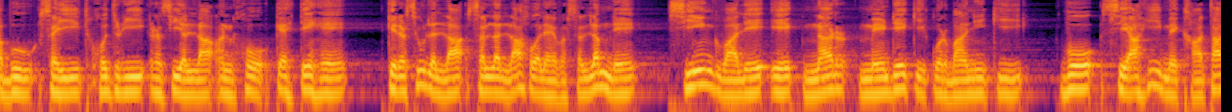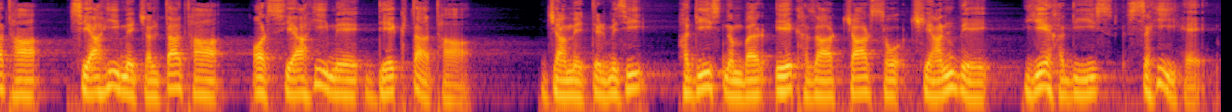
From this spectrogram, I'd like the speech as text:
ابو سعید خدری رضی اللہ عنہ کہتے ہیں کہ رسول اللہ صلی اللہ علیہ وسلم نے سینگ والے ایک نر مینڈے کی قربانی کی۔ وہ سیاہی میں کھاتا تھا، سیاہی میں چلتا تھا اور سیاہی میں دیکھتا تھا۔ جامع ترمزی حدیث نمبر ایک ہزار چار سو چھیانوے۔ یہ حدیث صحیح ہے۔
